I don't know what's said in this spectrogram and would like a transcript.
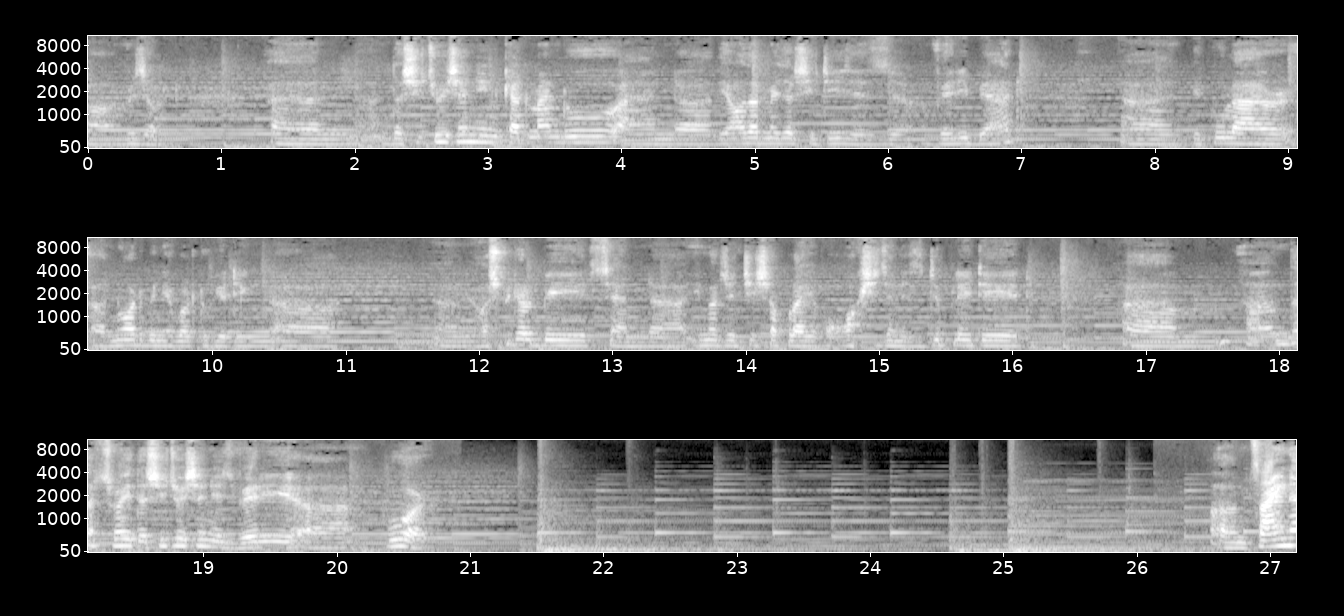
uh, result. And the situation in Kathmandu and the other major cities is very bad. people are not being able to getting hospital beds and uh, emergency supply of oxygen is depleted. Um, um, that's why the situation is very uh, poor. Um, China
